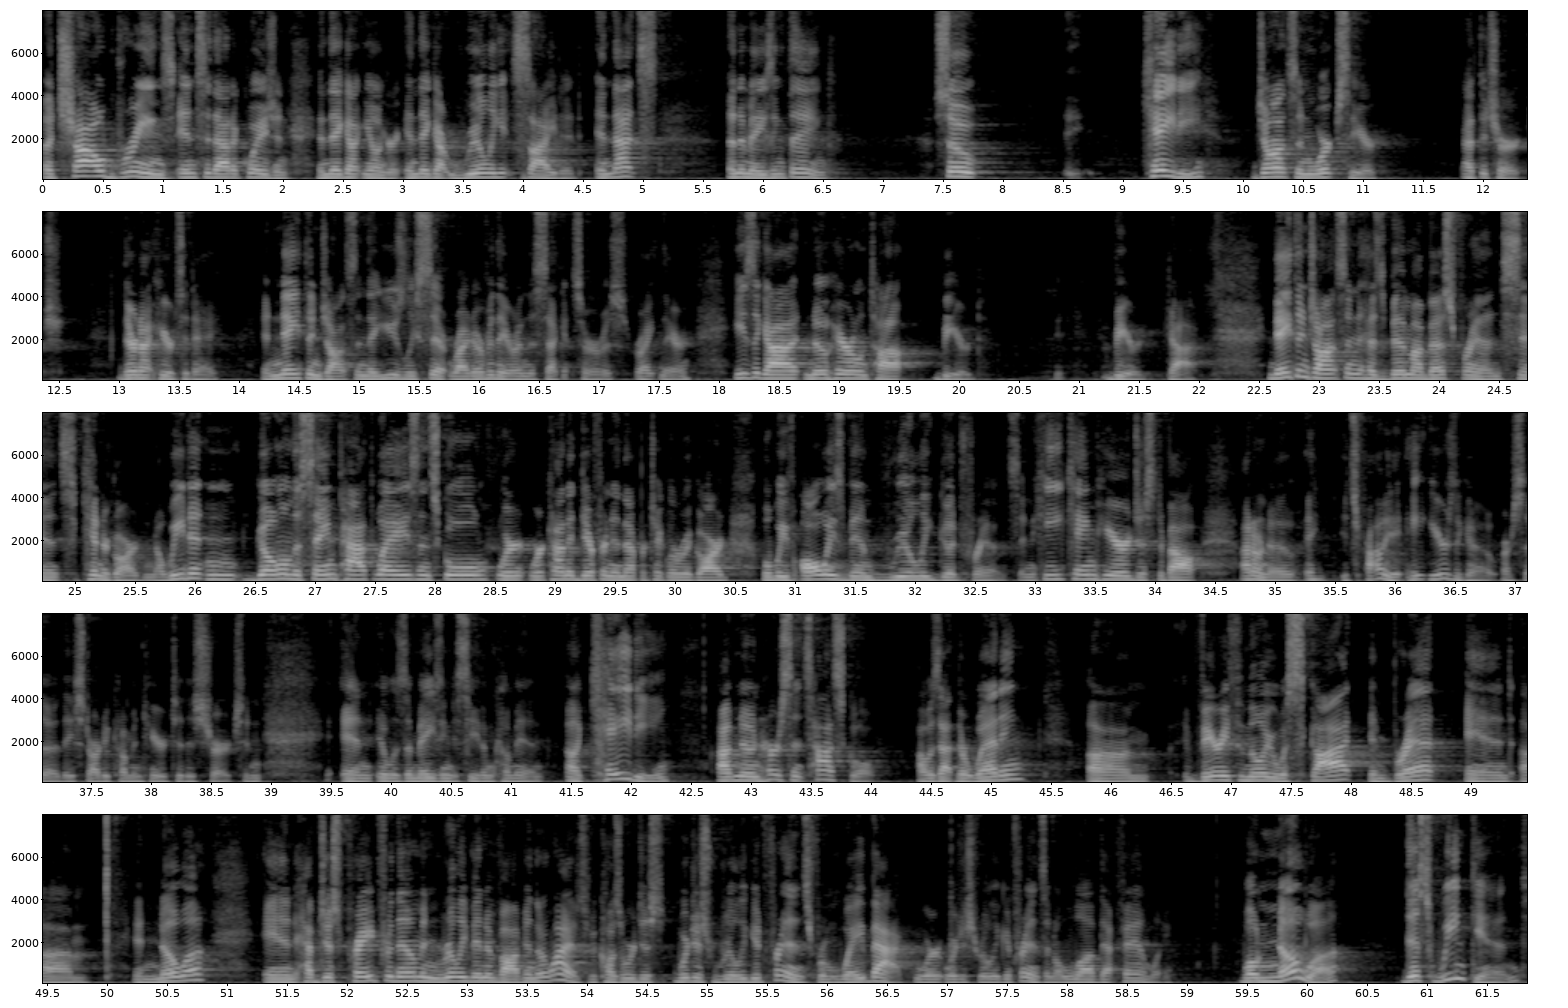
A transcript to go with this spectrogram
a child brings into that equation, and they got younger, and they got really excited. And that's an amazing thing. So, Katie Johnson works here at the church. They're not here today. And Nathan Johnson, they usually sit right over there in the second service, right there. He's a guy, no hair on top, beard beard guy. Nathan Johnson has been my best friend since kindergarten. Now, we didn't go on the same pathways in school. We're, we're kind of different in that particular regard, but we've always been really good friends. And he came here just about, I don't know, it's probably eight years ago or so they started coming here to this church. And, and it was amazing to see them come in. Uh, Katie, I've known her since high school. I was at their wedding, um, very familiar with Scott and Brett and, um, and Noah and have just prayed for them and really been involved in their lives because we're just, we're just really good friends from way back. We're, we're just really good friends, and I love that family. Well, Noah, this weekend,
